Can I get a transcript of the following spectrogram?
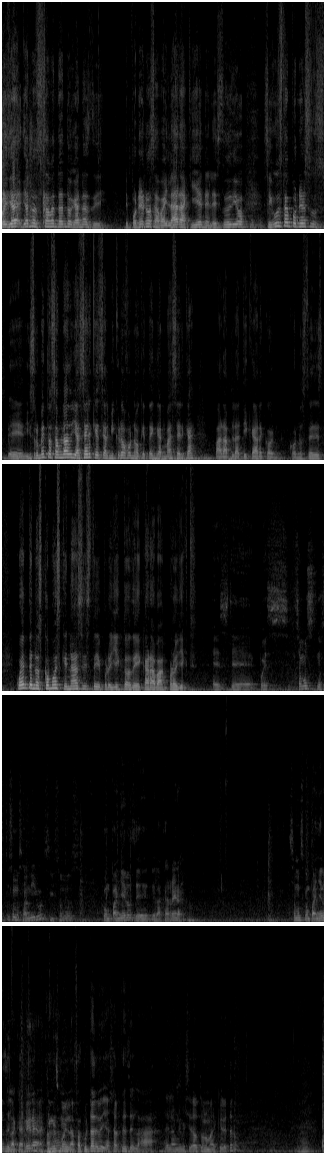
Pues ya, ya nos estaban dando ganas de, de ponernos a bailar aquí en el estudio. Si gustan poner sus eh, instrumentos a un lado y acérquense al micrófono que tengan más cerca para platicar con, con ustedes. Cuéntenos cómo es que nace este proyecto de Caravan Project. Este, pues somos, nosotros somos amigos y somos compañeros de, de la carrera. Somos compañeros de la carrera aquí Ajá. mismo en la Facultad de Bellas Artes de la, de la Universidad Autónoma de Querétaro.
